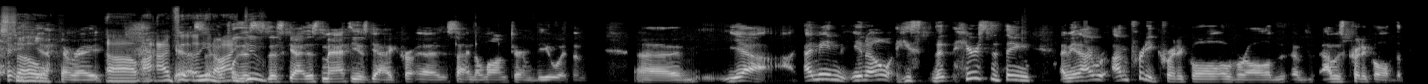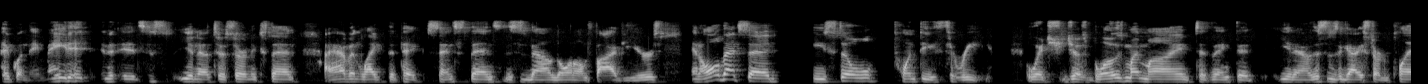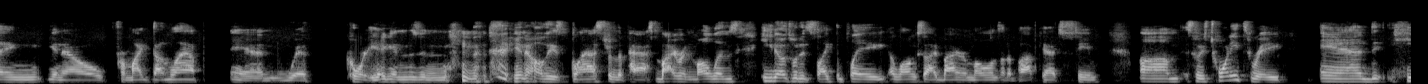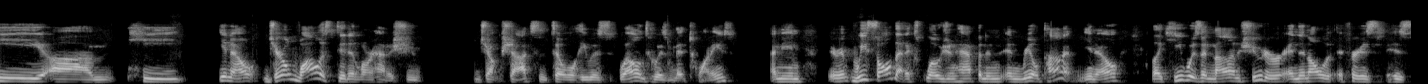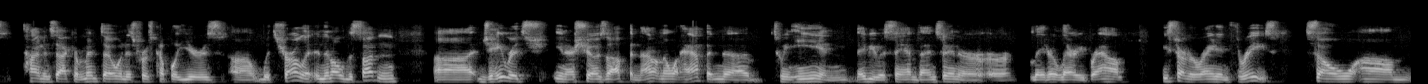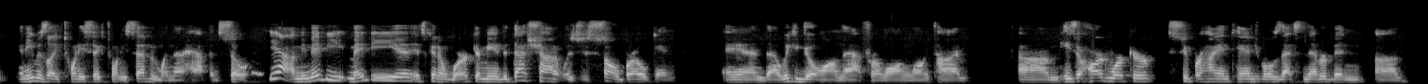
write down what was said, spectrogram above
So, yeah, right. Uh, I, I, feel, yeah, so you know, I this, do. This guy, this Matthews guy, uh, signed a long term deal with him. Uh, yeah, I mean, you know, he's the, here's the thing. I mean, I, am pretty critical overall. Of, I was critical of the pick when they made it. It's just, you know, to a certain extent. I haven't liked the pick since then. This is now going on five years. And all that said, he's still 23, which just blows my mind to think that you know this is the guy who started playing, you know, for Mike Dunlap and with Cory Higgins and you know all these blasts from the past. Byron Mullens, he knows what it's like to play alongside Byron Mullens on a Bobcats team. Um, so he's 23, and he um, he you know Gerald Wallace didn't learn how to shoot jump shots until he was well into his mid 20s. I mean, we saw that explosion happen in, in real time. You know, like he was a non-shooter, and then all for his his time in Sacramento and his first couple of years uh, with Charlotte, and then all of a sudden uh, Jay Rich, you know, shows up, and I don't know what happened uh, between he and maybe it was Sam Vincent or, or later Larry Brown. He started raining threes. So, um, and he was like 26, 27 when that happened. So, yeah, I mean, maybe maybe it's going to work. I mean, that shot was just so broken, and uh, we could go on that for a long, long time. Um, he's a hard worker, super high intangibles. That's never been um,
